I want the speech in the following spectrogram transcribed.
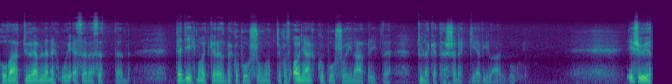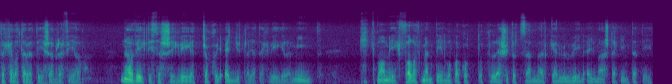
hová türemlenek oly eszeveszetten. Tegyék majd keresztbe koporsómat, csak az anyák koporsóin átlépve tülekedhessenek ki a e világból és jöjjetek el a temetésemre, fiam. Ne a végtisztesség véget, csak hogy együtt legyetek végre, mint kik ma még falak mentén lopakodtok, lesütött szemmel kerülvén egymás tekintetét.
